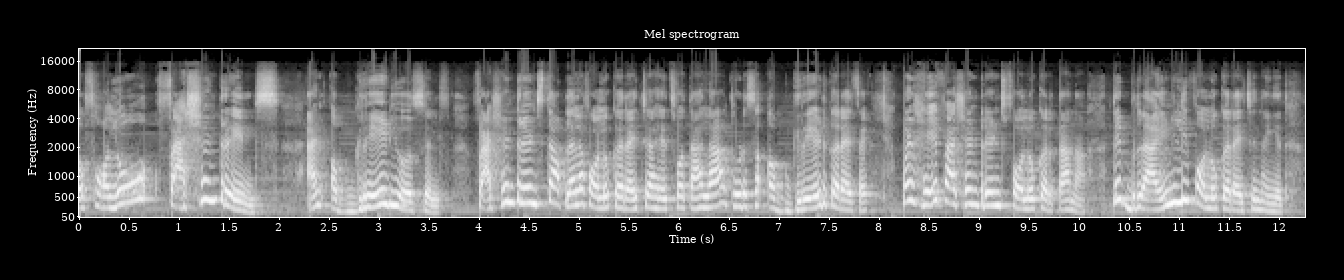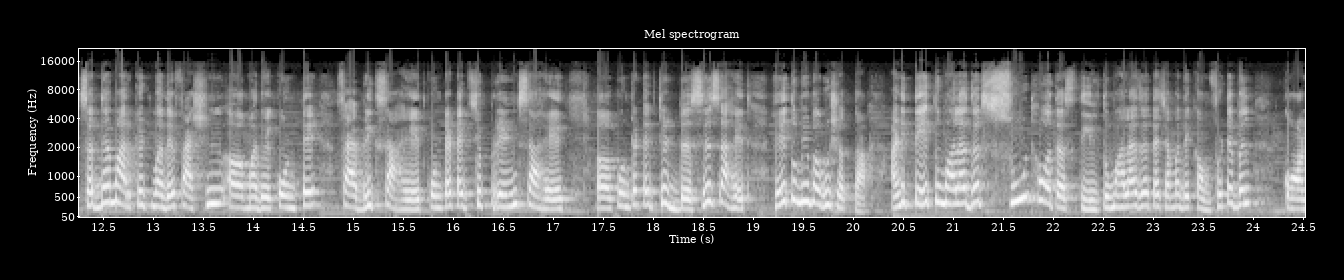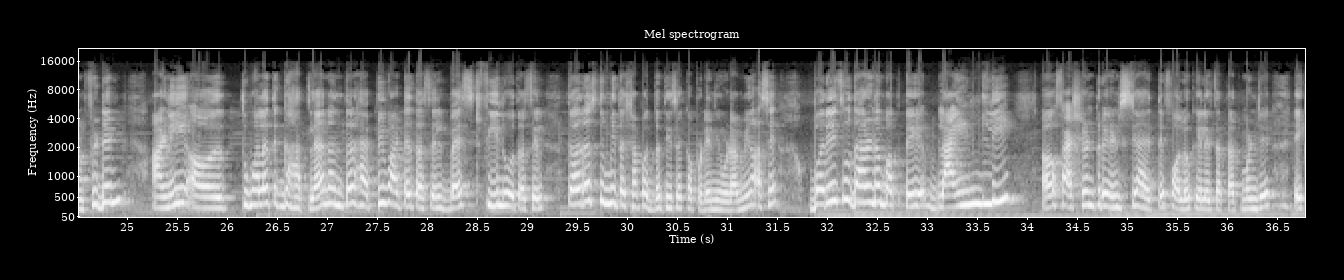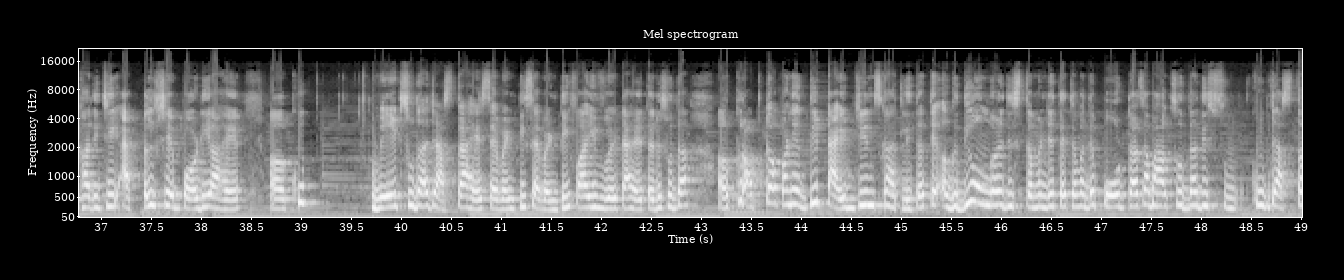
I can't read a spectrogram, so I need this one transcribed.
follow fashion trends and upgrade yourself fashion trends तर आपल्याला फॉलो करायचे आहेत. स्वतःला थोडंसं अपग्रेड करायचं आहे. पण हे फॅशन ट्रेंड्स फॉलो करताना ते ब्लाइंडली फॉलो करायचे नाही आहेत सध्या मार्केटमध्ये फॅशनमध्ये कोणते फॅब्रिक्स आहेत कोणत्या टाईपचे प्रिंट्स आहेत कोणत्या टाईपचे ड्रेसेस आहेत हे तुम्ही बघू शकता. आणि ते तुम्हाला जर सूट होत असतील तुम्हाला जर त्याच्यामध्ये कम्फर्टेबल कॉन्फिडंट आणि तुम्हाला ते घातल्यानंतर हॅपी वाटत असेल बेस्ट फील होत असेल तरच तुम्ही तशा पद्धतीचे कपडे निवडा. मी असे बरेच उदाहरणं बघते. ब्लाइंडली फॅशन ट्रेंड्स जे आहेत ते फॉलो केले जातात. म्हणजे एखादीची ॲपल शेप बॉडी आहे खूप वेटसुद्धा जास्त आहे सेवन्टी सेवन्टी फाईव्ह वेट आहे तरीसुद्धा क्रॉप टॉप आणि अगदी टाईट जीन्स घातली तर ते अगदी ओंगळ दिसतं. म्हणजे त्याच्यामध्ये पोटाचा भागसुद्धा दिसून खूप जास्त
